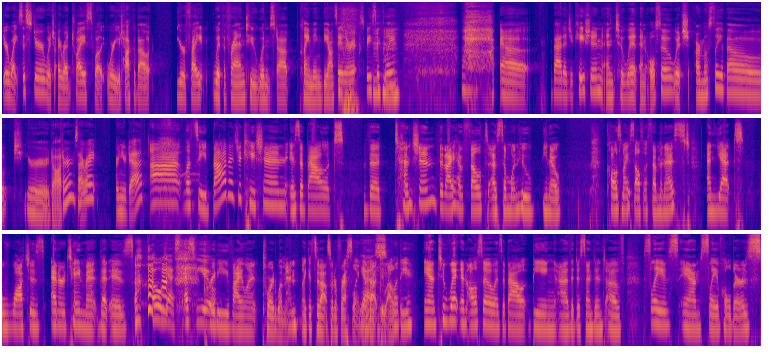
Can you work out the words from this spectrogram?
Dear White Sister, which I read twice, well, where you talk about your fight with a friend who wouldn't stop claiming Beyonce lyrics, basically. Mm-hmm. uh, bad education and to wit and also which are mostly about your daughter is that right and your dad Uh, let's see. Bad education is about the tension that I have felt as someone who, you know, calls myself a feminist and yet watches entertainment that is oh yes svu pretty violent toward women. Like it's about sort of wrestling Yes. with that duality. And to wit, and also is about being uh, the descendant of slaves and slaveholders,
